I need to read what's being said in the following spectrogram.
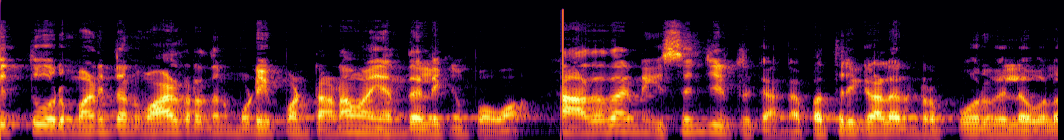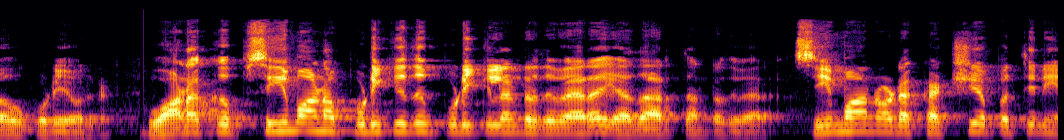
வித்து ஒரு மனிதன் வாழ்றதுன்னு முடிவு பண்ணிட்டானா அவன் எந்த எல்லைக்கும் போவான். அதை தான் இன்னைக்கு செஞ்சுட்டு இருக்காங்க. பத்திரிகையாளர்ன்ற போர்வையில் உலவக்கூடியவர்கள். உனக்கு சீமானை பிடிக்குது பிடிக்கலன்றது வேற யதார்த்தன்றது வேற. சீமானோட கட்சியை பற்றி நீ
